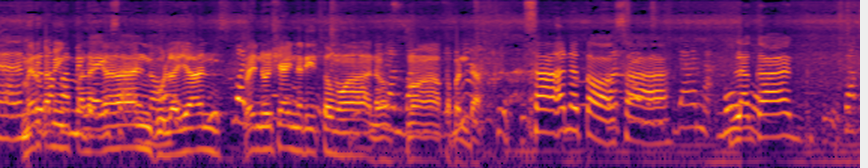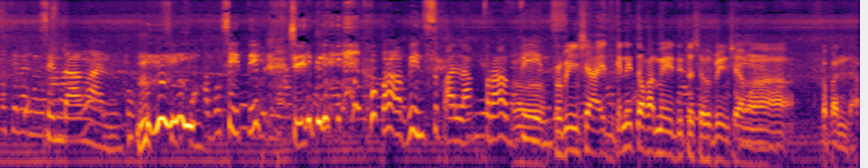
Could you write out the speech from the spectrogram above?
Yan, Meron na kaming kami, guys, palayan, ano. gulayan, rain or shine na dito mga ano, mga kabanda. Sa ano to? Sa Lagag, Sindangan. City. City. province pala. Oh, Province. probinsya, ganito kami dito sa probinsya mga kabanda.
